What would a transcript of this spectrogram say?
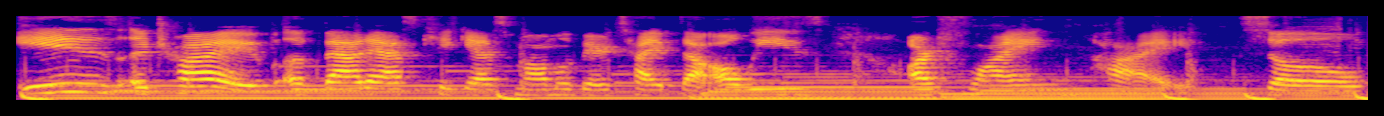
is a tribe of badass, kick ass mama bear type that always are flying high. So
